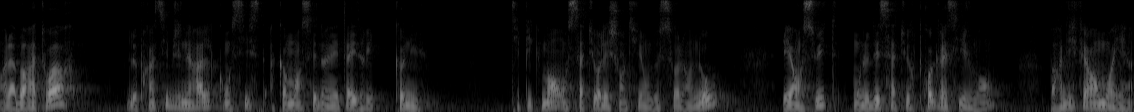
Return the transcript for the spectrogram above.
En laboratoire, le principe général consiste à commencer d'un état hydrique connu. Typiquement, on sature l'échantillon de sol en eau et ensuite on le désature progressivement par différents moyens,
